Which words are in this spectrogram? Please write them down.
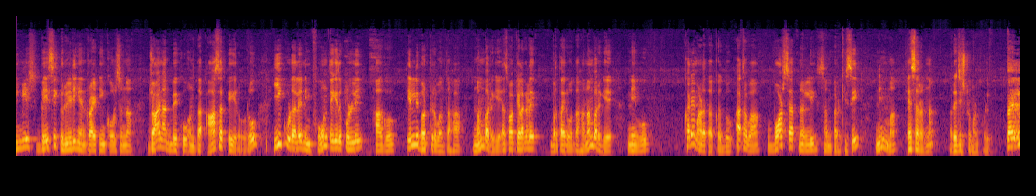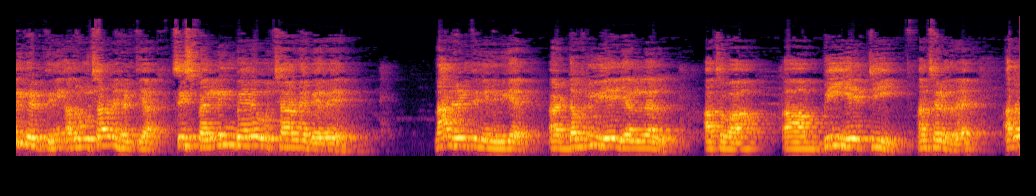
English basic reading and writing ಕೋರ್ಸ್ನ ಜಾಯ್ನ್ ಆಗಬೇಕು ಅಂತ ಆಸಕ್ತಿ ಇರೋರು, ಈ ಕೂಡಲೇ ನಿಮ್ಮ ಫೋನ್ ತೆಗೆದುಕೊಳ್ಳಿ ಹಾಗೂ ಇಲ್ಲಿ ಬರ್ತಿರುವಂತಹ ನಂಬರ್ಗೆ ಅಥವಾ ಕೆಳಗಡೆ ಬರ್ತಾ ಇರುವಂತಹ ನಂಬರ್ಗೆ ನೀವು ಕರೆ ಮಾಡತಕ್ಕದ್ದು ಅಥವಾ ವಾಟ್ಸ್ಆಪ್ನಲ್ಲಿ ಸಂಪರ್ಕಿಸಿ ನಿಮ್ಮ ಹೆಸರನ್ನ ರಿಜಿಸ್ಟರ್ ಮಾಡ್ಕೊಳ್ಳಿ. ಸ್ಪೆಲ್ಲಿಂಗ್ ಹೇಳ್ತೀನಿ, ಅದರ ಉಚ್ಚಾರಣೆ ಹೇಳ್ತೀಯಾ? ಸಿ ಸ್ಪೆಲ್ಲಿಂಗ್ ಬೇರೆ, ಉಚ್ಚಾರಣೆ ಬೇರೆ. ನಾನು ಹೇಳ್ತೀನಿ ನಿಮಗೆ ಡಬ್ಲ್ಯೂ ಎ ಎಲ್ ಎಲ್ ಅಥವಾ ಬಿ ಎ ಟಿ ಅಂತ ಹೇಳಿದ್ರೆ ಅದರ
